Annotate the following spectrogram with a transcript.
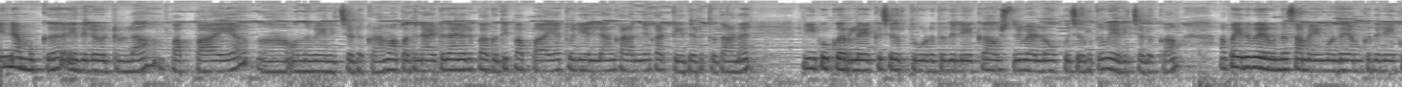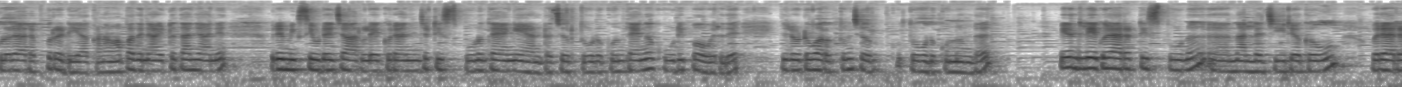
ഇനി നമുക്ക് ഇതിലോട്ടുള്ള പപ്പായ ഒന്ന് വേവിച്ചെടുക്കണം. അപ്പോൾ അതിനായിട്ട് ഞാനൊരു പകുതി പപ്പായ തൊലിയെല്ലാം കളഞ്ഞ് കട്ട് ചെയ്തെടുത്തതാണ്. ഈ കുക്കറിലേക്ക് ചേർത്ത് കൊടുത്തതിലേക്ക് ആവശ്യത്തിന് വെള്ളം ഉപ്പ് ചേർത്ത് വേവിച്ചെടുക്കാം. അപ്പോൾ ഇത് വേവുന്ന സമയം കൊണ്ട് നമുക്ക് ഇതിലേക്കുള്ള ഒരു അരപ്പ് റെഡിയാക്കണം. അപ്പോൾ അതിനായിട്ട് താ ഞാൻ ഒരു മിക്സിയുടെ ജാറിലേക്ക് ഒരു അഞ്ച് ടീസ്പൂൺ തേങ്ങയാണ് കേട്ടോ ചേർത്ത് കൊടുക്കും. തേങ്ങ കൂടി പോകരുത് ഇതിലോട്ട് വറുത്തും ചേർത്ത് കൊടുക്കുന്നുണ്ട്. പിന്നെ ഇതിലേക്ക് ഒരു അര ടീസ്പൂണ് നല്ല ജീരകവും ഒരു അര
